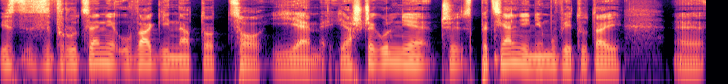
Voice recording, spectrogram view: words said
jest zwrócenie uwagi na to, co jemy. Ja szczególnie, czy specjalnie nie mówię tutaj e,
